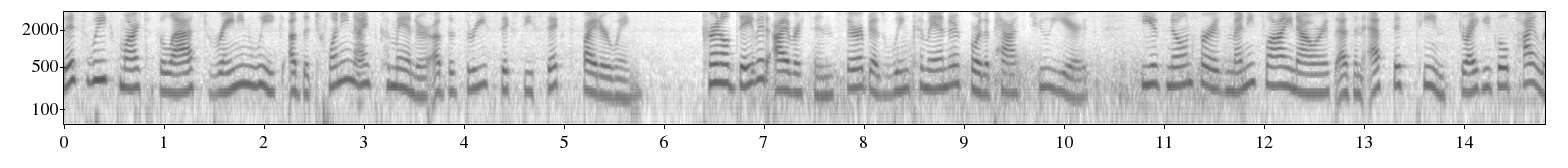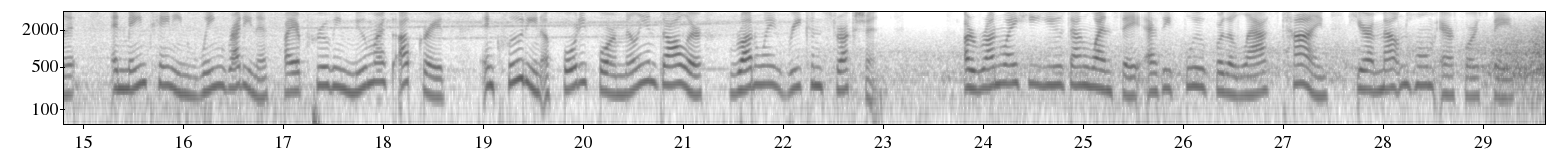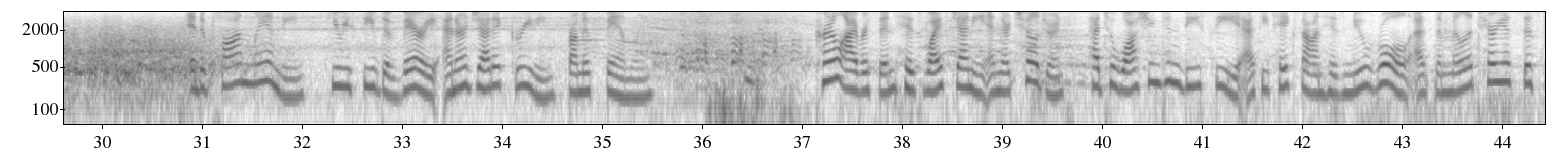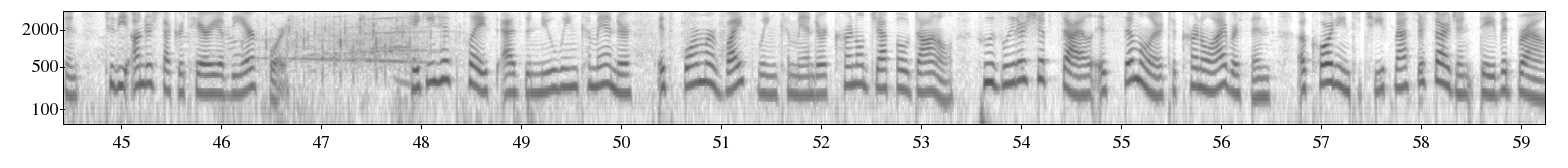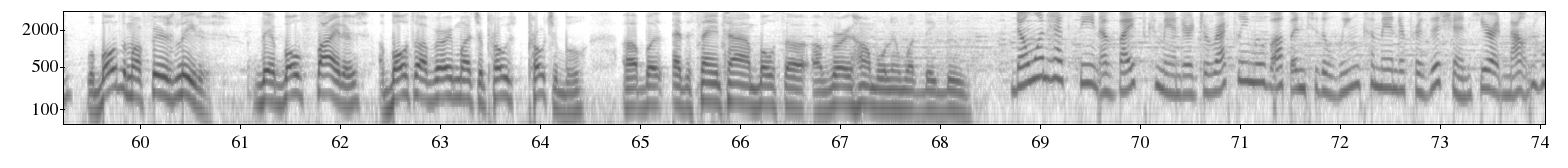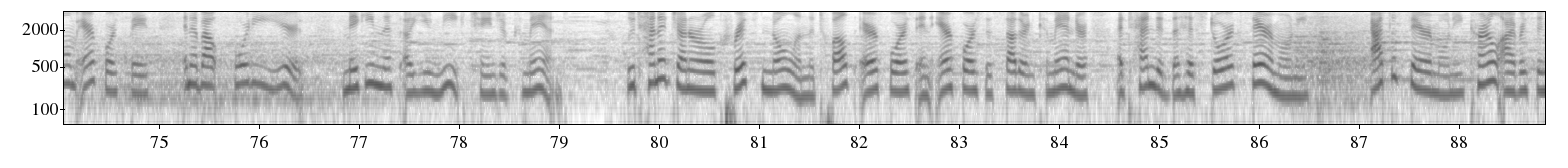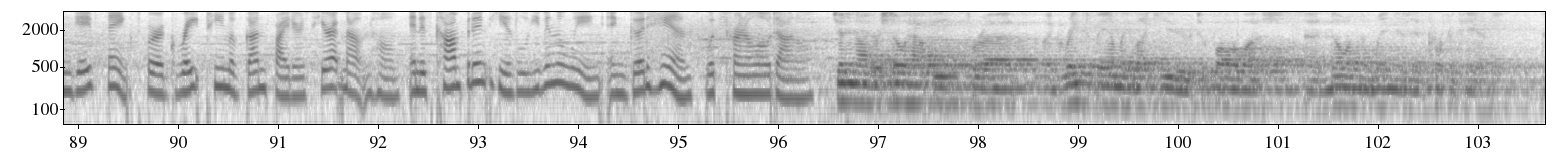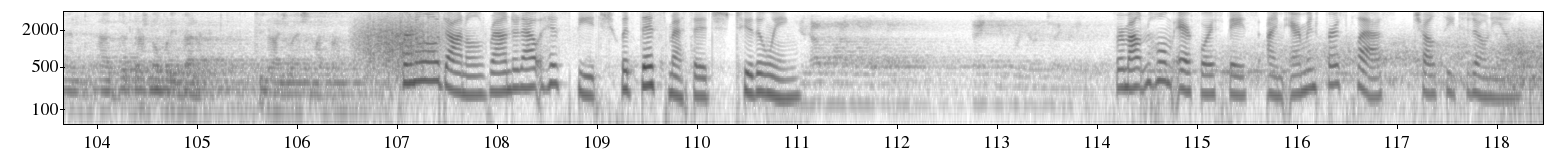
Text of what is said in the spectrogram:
This week marked the last reigning week of the 29th commander of the 366th Fighter Wing. Colonel David Iverson served as wing commander for the past two years. He is known for his many flying hours as an F 15 Strike Eagle pilot and maintaining wing readiness by approving numerous upgrades, including a $44 million runway reconstruction. A runway he used on Wednesday as he flew for the last time here at Mountain Home Air Force Base. And upon landing, he received a very energetic greeting from his family. Colonel Iverson, his wife Jenny, and their children head to Washington, D.C. as he takes on his new role as the military assistant to the Undersecretary of the Air Force. Taking his place as the new wing commander is former Vice Wing Commander Colonel Jeff O'Donnell, whose leadership style is similar to Colonel Iverson's, according to Chief Master Sergeant David Brown. Well, both of them are fierce leaders. They're both fighters. Both are very much appro approachable uh, but at the same time, both are, are very humble in what they do. No one has seen a vice commander directly move up into the wing commander position here at Mountain Home Air Force Base in about 40 years, making this a unique change of command. Lieutenant General Chris Nowland, the 12th Air Force and Air Forces Southern Commander, attended the historic ceremony at the ceremony, Colonel Iverson gave thanks for a great team of gunfighters here at Mountain Home and is confident he is leaving the wing in good hands with Colonel O'Donnell. Jenny and I are so happy for a, a great family like you to follow us, uh, knowing the wing is in perfect hands, and uh, there's nobody better. Congratulations, my friend. Colonel O'Donnell rounded out his speech with this message to the wing. For Mountain Home Air Force Base, I'm Airman First Class Chelsea Tedonio.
